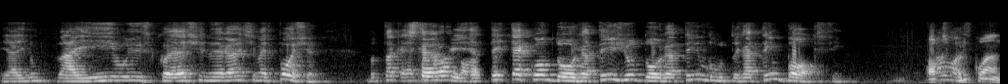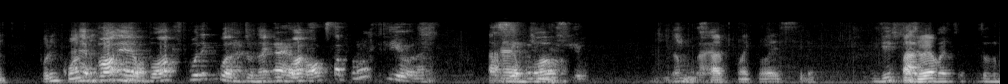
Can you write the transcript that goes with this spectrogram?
e aí, não, aí o squash não é garantido, mas poxa, botar, é, já tem taekwondo, já tem judô, já tem luta, já tem boxe. Boxe por enquanto. Por enquanto. É, bo é, o boxe por enquanto, né? Que é, boxe... o boxe tá por um fio, né? Tá é, sempre no fio. A gente não sabe como é que vai ser. Ninguém sabe como vai ser tudo.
